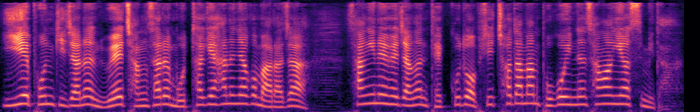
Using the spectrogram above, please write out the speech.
이에 본 기자는 왜 장사를 못하게 하느냐고 말하자 상인의 회장은 대꾸도 없이 쳐다만 보고 있는 상황이었습니다.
